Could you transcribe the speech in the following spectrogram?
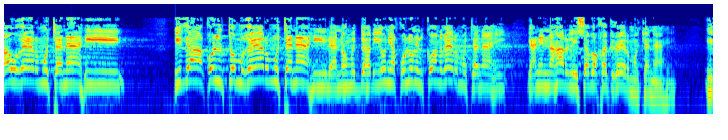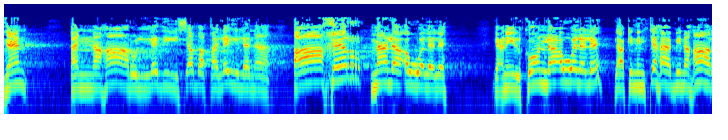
أو غير متناهي. إذا قلتم غير متناهي لأنهم الدهريون يقولون الكون غير متناهي يعني النهار اللي سبقك غير متناهي. اذا النهار الذي سبق ليلنا آخر ما لا أول له. يعني الكون لا أول له لكن انتهى بنهار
